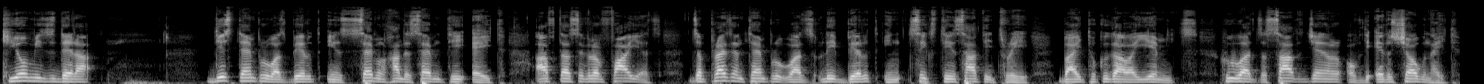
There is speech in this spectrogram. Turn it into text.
Kiyomizu-dera this temple was built in 778. After several fires, the present temple was rebuilt in 1633 by Tokugawa Iemitsu, who was the third general of the Edo shogunate.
